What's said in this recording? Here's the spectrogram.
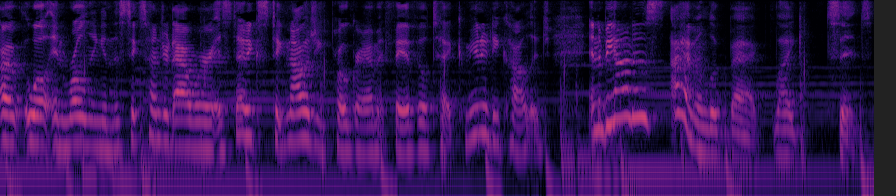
uh, well enrolling in the 600 hour aesthetics technology program at Fayetteville Tech Community College. And to be honest, I haven't looked back like since.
